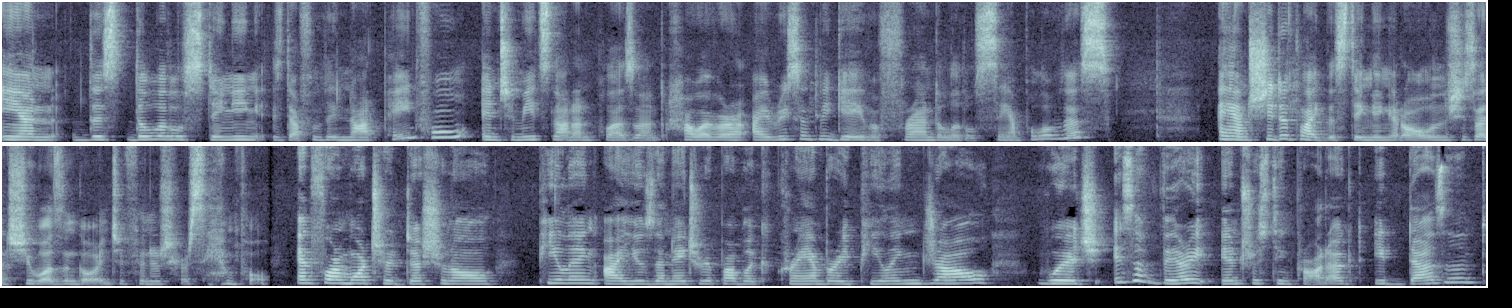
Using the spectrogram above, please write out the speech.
And this the little stinging is definitely not painful, and to me it's not unpleasant. However, I recently gave a friend a little sample of this, and she didn't like the stinging at all and she said she wasn't going to finish her sample. And for a more traditional peeling, I use the Nature Republic Cranberry Peeling Gel, which is a very interesting product. It doesn't,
